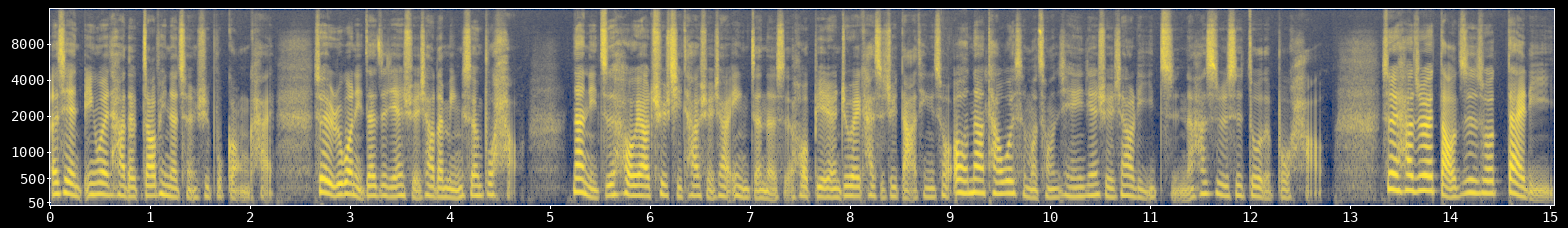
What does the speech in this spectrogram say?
而且因为他的招聘的程序不公开，所以如果你在这间学校的名声不好，那你之后要去其他学校应征的时候，别人就会开始去打听说，哦，那他为什么从前一间学校离职呢？他是不是做的不好？所以他就会导致说，代理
